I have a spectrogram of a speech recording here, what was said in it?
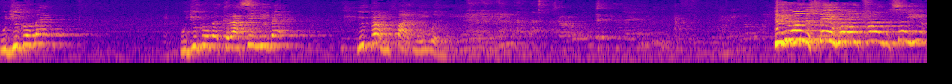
Would you go back? Would you go back? Could I send you back? You'd probably fight me, wouldn't you? Do you understand what I'm trying to say here?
